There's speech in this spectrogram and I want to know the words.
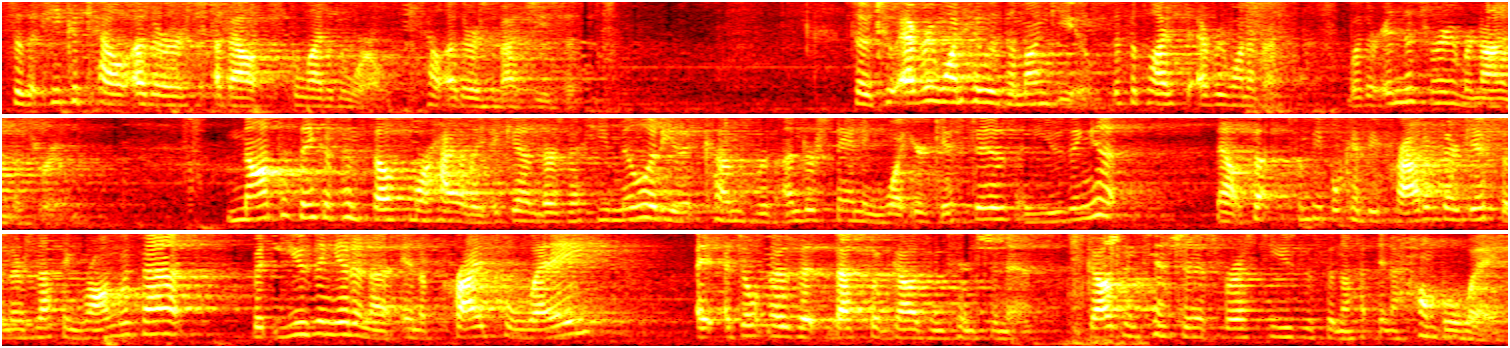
so that he could tell others about the light of the world, tell others about Jesus. So, to everyone who is among you, this applies to every one of us, whether in this room or not in this room, not to think of himself more highly. Again, there's a humility that comes with understanding what your gift is and using it. Now, some, some people can be proud of their gift, and there's nothing wrong with that, but using it in a, in a prideful way I, I don't know that that's what God's intention is. God's intention is for us to use this in a, in a humble way.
